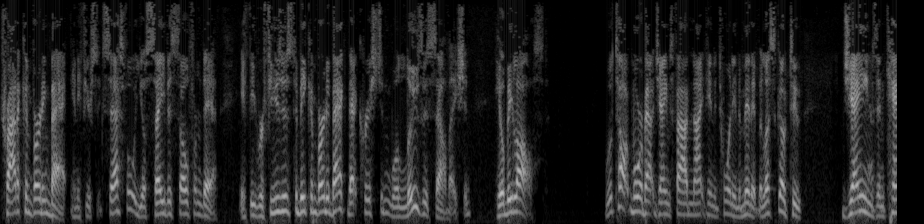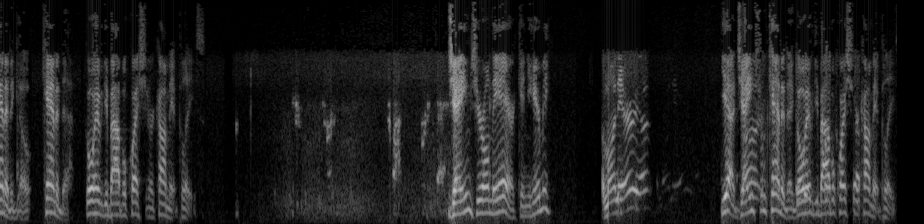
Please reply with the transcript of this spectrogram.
Try to convert him back. And if you're successful, you'll save his soul from death. If he refuses to be converted back, that Christian will lose his salvation. He'll be lost. We'll talk more about James 5, 19 and 20 in a minute, but let's go to James in Canada. Go, Canada. Go ahead with your Bible question or comment, please. James, you're on the air. Can you hear me? I'm on the air, yeah. Yeah, James uh, from Canada. Go ahead with your Bible question or comment, please.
